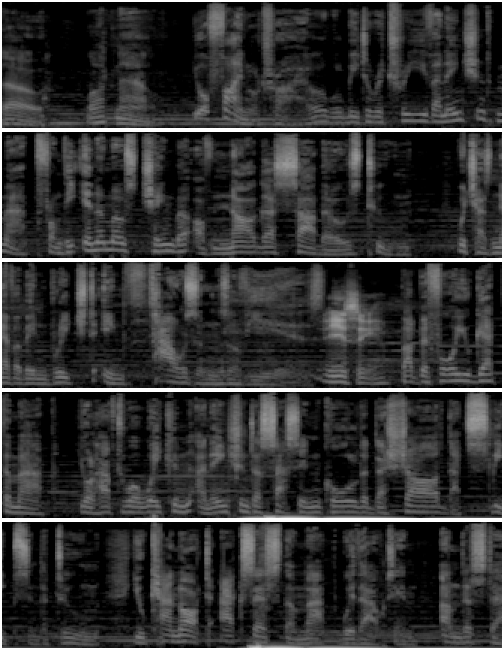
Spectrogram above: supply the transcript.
So, what now? Your final trial will be to retrieve an ancient map from the innermost chamber of Naga Sadow's tomb, which has never been breached in thousands of years. Easy. But before you get the map, you'll have to awaken an ancient assassin called a Dashade that sleeps in the tomb. You cannot access the map without him. Understand?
